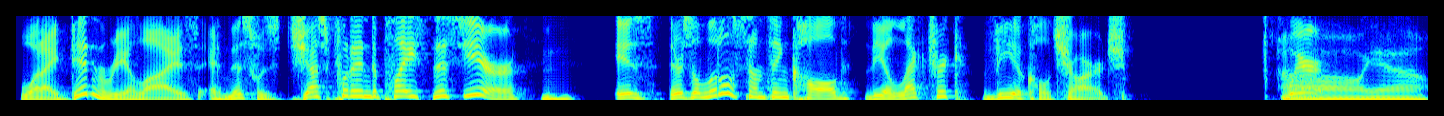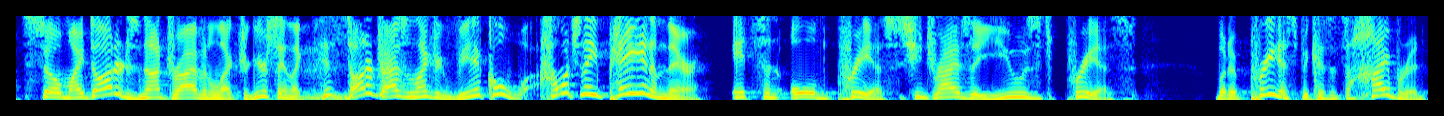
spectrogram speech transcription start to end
What I didn't realize, and this was just put into place this year, is there's a little something called the electric vehicle charge. Where oh yeah, so my daughter does not drive an electric. You're saying like his daughter drives an electric vehicle? How much are they paying him there? It's an old Prius. She drives a used Prius. But a Prius, because it's a hybrid,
